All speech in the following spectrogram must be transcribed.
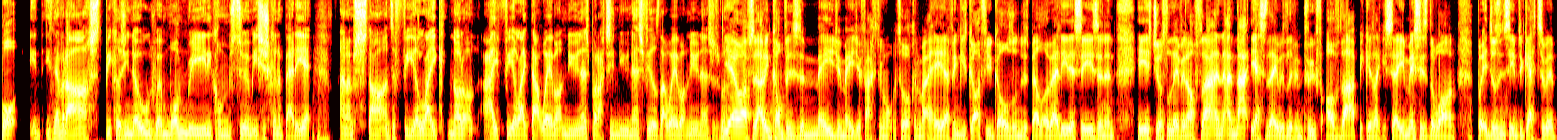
But he's never asked because he knows when one really comes to him, he's just going to bury it. Mm-hmm. And I'm starting to feel like not I feel like that way about Núñez, but actually Núñez feels that way about Núñez as well. Yeah, well, absolutely. I think confidence is a major, major factor in what we're talking about here. I think he's got a few goals under his belt already this season, and he is just living off that. And and that yesterday was living proof of that because, like you say, he misses the one, but it doesn't seem to get to him.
